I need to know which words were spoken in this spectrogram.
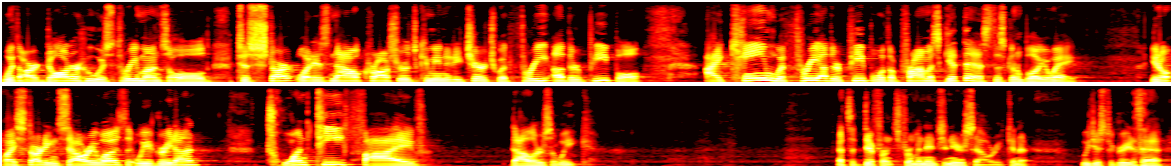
with our daughter who was three months old to start what is now Crossroads Community Church with three other people. I came with three other people with a promise get this, this is going to blow you away. You know what my starting salary was that we agreed on? $25 a week. That's a difference from an engineer salary. Can I, we just agree to that?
